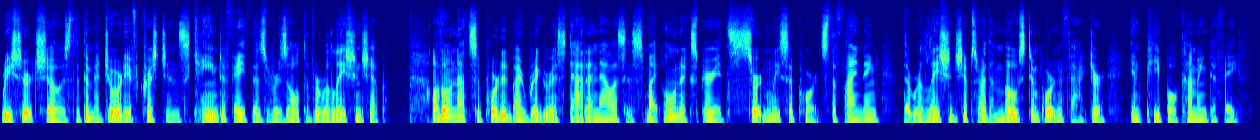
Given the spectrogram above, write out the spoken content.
Research shows that the majority of Christians came to faith as a result of a relationship. Although not supported by rigorous data analysis, my own experience certainly supports the finding that relationships are the most important factor in people coming to faith.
